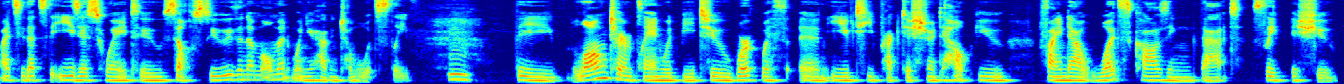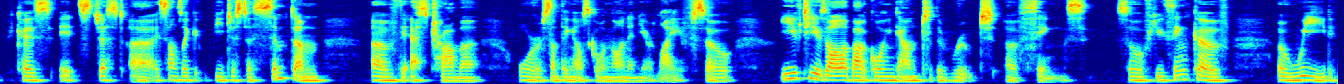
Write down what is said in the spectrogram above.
I'd say that's the easiest way to self soothe in a moment when you're having trouble with sleep. Mm. The long term plan would be to work with an EFT practitioner to help you find out what's causing that sleep issue because it's just uh, it sounds like it'd be just a symptom of the S trauma or something else going on in your life. So EFT is all about going down to the root of things. So if you think of a weed,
